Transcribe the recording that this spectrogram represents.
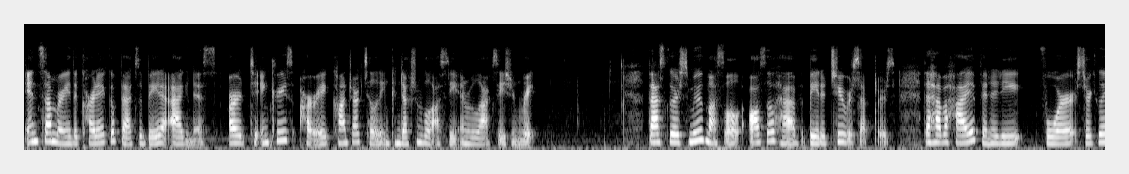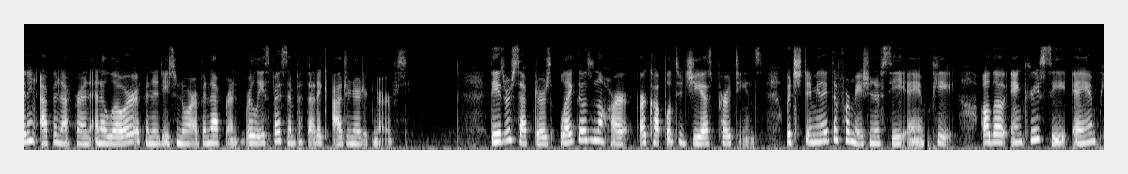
In summary, the cardiac effects of beta agonists are to increase heart rate, contractility, and conduction velocity and relaxation rate. Vascular smooth muscle also have beta 2 receptors that have a high affinity for circulating epinephrine and a lower affinity to norepinephrine released by sympathetic adrenergic nerves. These receptors, like those in the heart, are coupled to GS proteins, which stimulate the formation of CAMP. Although increased CAMP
